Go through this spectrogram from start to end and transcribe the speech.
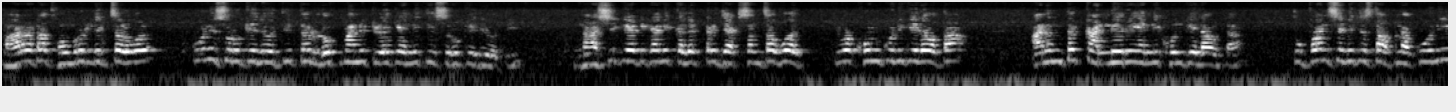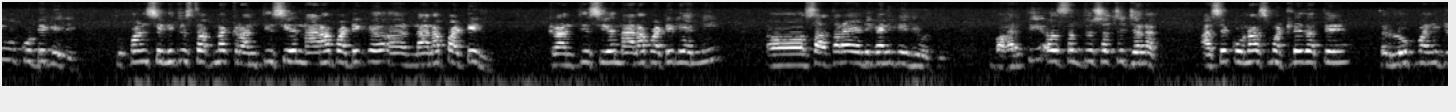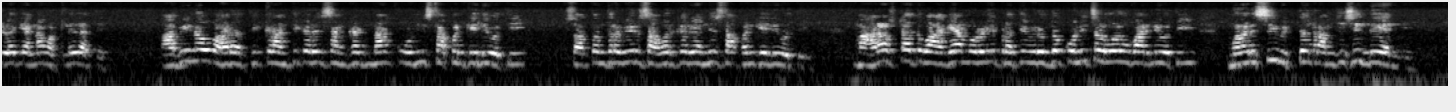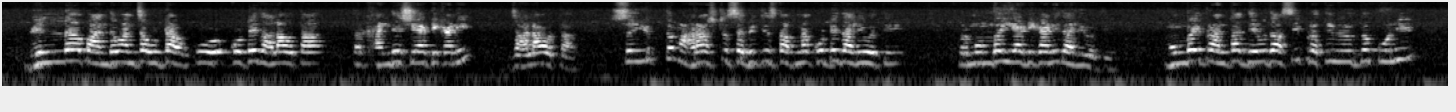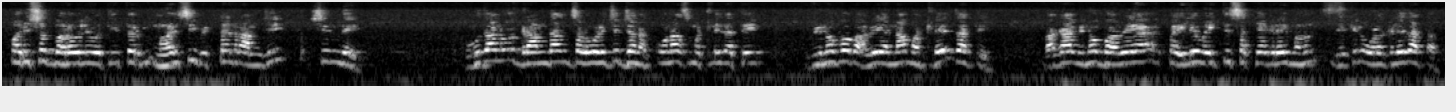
महाराष्ट्रात होमरूल लीग चळवळ कोणी सुरू केली होती तर लोकमान्य टिळक यांनी ती सुरू केली होती. नाशिक या ठिकाणी कलेक्टर जॅक्सनचा वध किंवा खून कोणी केला होता? अनंत कान्हेरे यांनी खून केला होता. तुफान सेनेची स्थापना कोणी व कुठे केली? तुफान सेनेची स्थापना क्रांतिसिंह नाना पाटील नाना पाटील क्रांतिसिंह नाना पाटील यांनी सातारा या ठिकाणी केली होती. भारतीय असंतोषाचे जनक असे कोणास म्हटले जाते? तर लोकमान्य टिळक यांना म्हटले जाते. अभिनव भारत ही क्रांतिकारी संघटना कोणी स्थापन केली होती? स्वातंत्र्यवीर सावरकर यांनी स्थापन केली होती. महाराष्ट्रात वाघ्या मुरळी प्रतिविरुद्ध कोणी चळवळ उभारली होती? महर्षी विठ्ठल रामजी शिंदे यांनी. भिल्ल बांधवांचा उठाव को कोठे झाला होता? तर खानदेश या ठिकाणी झाला होता. संयुक्त महाराष्ट्र सभेची स्थापना कोठे झाली होती? तर मुंबई या ठिकाणी झाली होती. मुंबई प्रांतात देवदासी प्रतिविरुद्ध कोणी परिषद भरवली होती? तर महर्षी विठ्ठल रामजी शिंदे. भूदान व ग्रामदान चळवळीचे जनक कोणास म्हटले जाते? विनोबा भावे यांना म्हटले जाते. बघा विनोब भावे पहिले वैयक्तिक सत्याग्रही म्हणून देखील ओळखले जातात.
